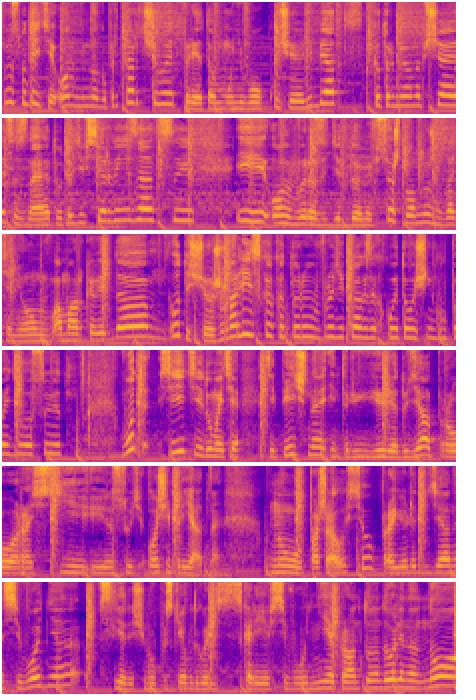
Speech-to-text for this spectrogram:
Ну, смотрите, он немного притарчивает, при этом у него куча ребят, с которыми он общается, знает вот эти все организации, и он вырос в детдоме. Все, что вам нужно знать о нем, о Маркове, да. Вот еще журналистка, которую вроде как за какое-то очень глупое дело сует. Вот сидите и думаете, типичный отличное интервью Юрия Дудя про Россию и суть очень приятно. Ну, пожалуй, все про Юрия Дудя на сегодня. В следующем выпуске я буду говорить, скорее всего, не про Антона Долина, но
